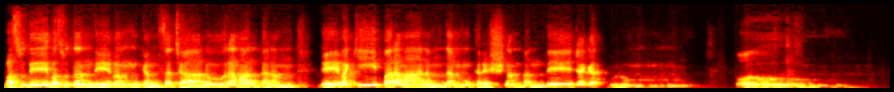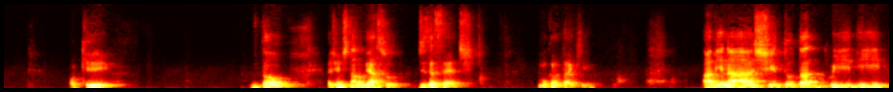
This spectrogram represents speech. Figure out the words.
वसुदेवसुतं देवं कंसचानूरमर्दनं देवकी परमानन्दं कृष्णं वन्दे जगद्गुरुम् ॐ Ok. Então, a gente está no verso 17. Vamos cantar aqui. Avinashitu tadvidhi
